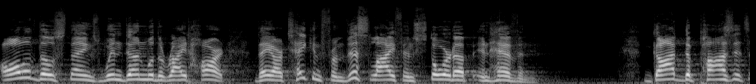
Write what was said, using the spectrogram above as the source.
All of those things, when done with the right heart, they are taken from this life and stored up in heaven. God deposits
